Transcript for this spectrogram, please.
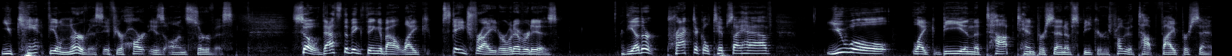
You can't feel nervous if your heart is on service. So that's the big thing about like stage fright or whatever it is. The other practical tips I have, you will like be in the top 10% of speakers, probably the top 5%,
